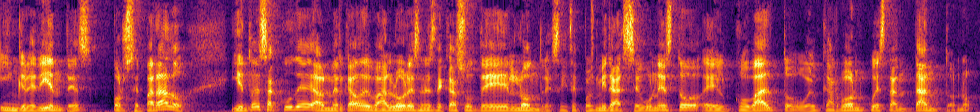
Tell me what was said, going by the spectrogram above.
ingredientes por separado. Y entonces acude al mercado de valores, en este caso de Londres. Y dice, pues mira, según esto, el cobalto o el carbón cuestan tanto, ¿no?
